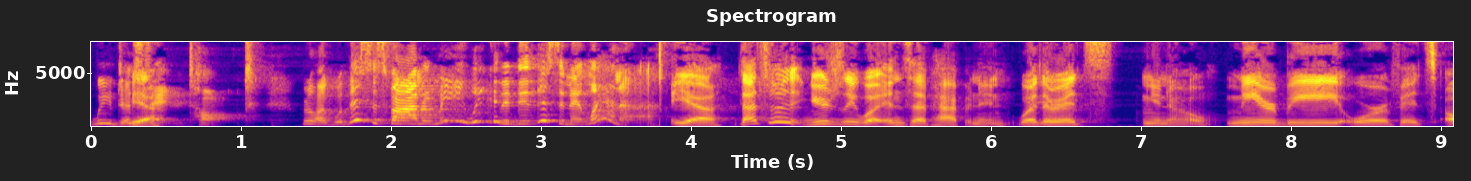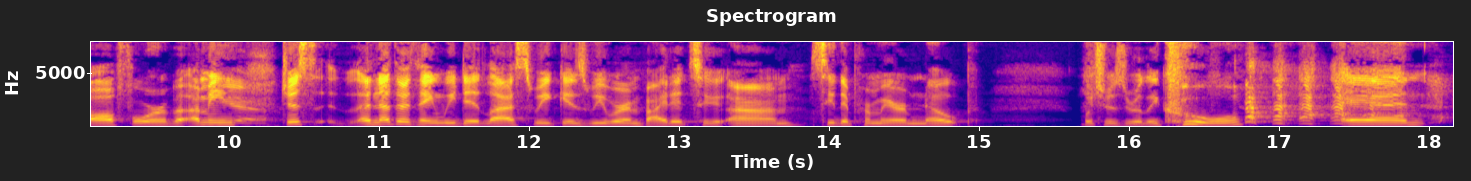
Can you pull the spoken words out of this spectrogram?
we just Yeah. sat and talked. We were like, "Well, this is fine with me. We could have did this in Atlanta." Yeah, that's what usually what ends up happening. Whether Yeah. it's you know me or B, or if it's all four of us. I mean, Yeah. just another thing we did last week is we were invited to um, see the premiere of Nope, which was really cool. and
